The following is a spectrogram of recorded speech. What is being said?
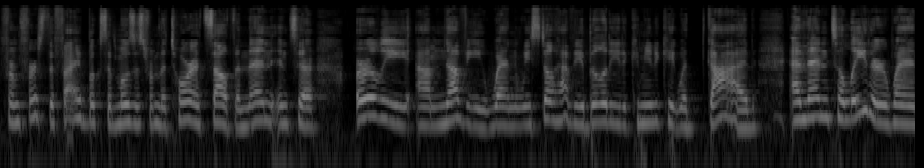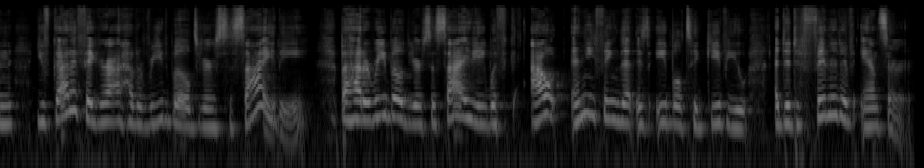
from first the five books of Moses from the Torah itself, and then into early um, Navi when we still have the ability to communicate with God, and then to later when you've got to figure out how to rebuild your society, but how to rebuild your society without anything that is able to give you a definitive answer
